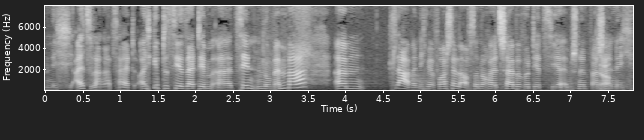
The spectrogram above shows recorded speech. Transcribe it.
nicht allzu langer Zeit. Euch gibt es hier seit dem äh, 10. November. Ähm, klar, wenn ich mir vorstelle, auf so eine Holzscheibe wird jetzt hier im Schnitt wahrscheinlich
